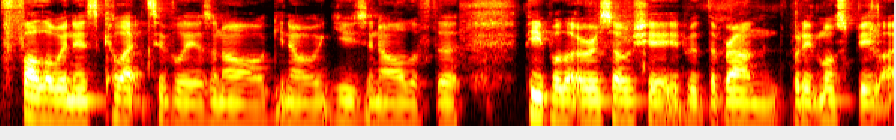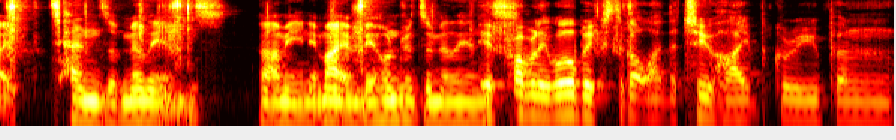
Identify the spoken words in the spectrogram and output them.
following is collectively as an org. You know, using all of the people that are associated with the brand, but it must be like tens of millions. I mean, it might even be hundreds of millions. It probably will be because they've got like the two hype group and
